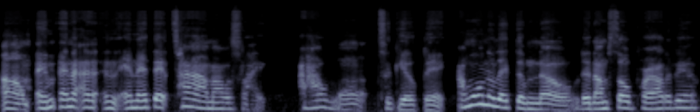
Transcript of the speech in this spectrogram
Um, and and, I, and and at that time, I was like, I want to give back. I want to let them know that I'm so proud of them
